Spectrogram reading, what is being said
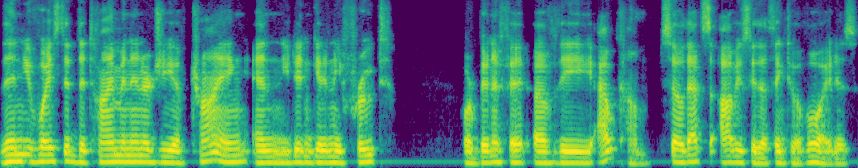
then you've wasted the time and energy of trying and you didn't get any fruit or benefit of the outcome. So that's obviously the thing to avoid is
